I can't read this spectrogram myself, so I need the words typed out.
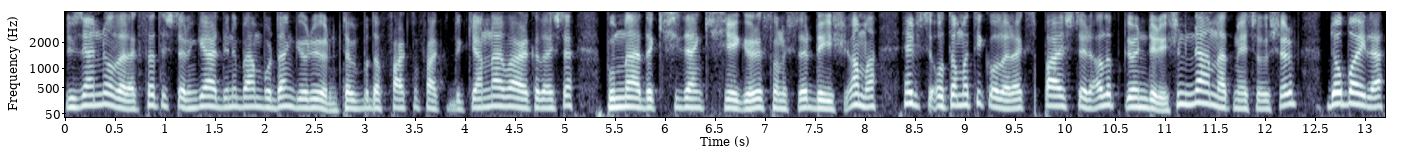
düzenli olarak satışların geldiğini ben buradan görüyorum. Tabii burada farklı farklı dükkanlar var arkadaşlar. Bunlar da kişiden kişiye göre sonuçları değişiyor ama hepsi otomatik olarak siparişleri alıp gönderiyor. Şimdi ne anlatmaya çalışıyorum? Doba'yla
